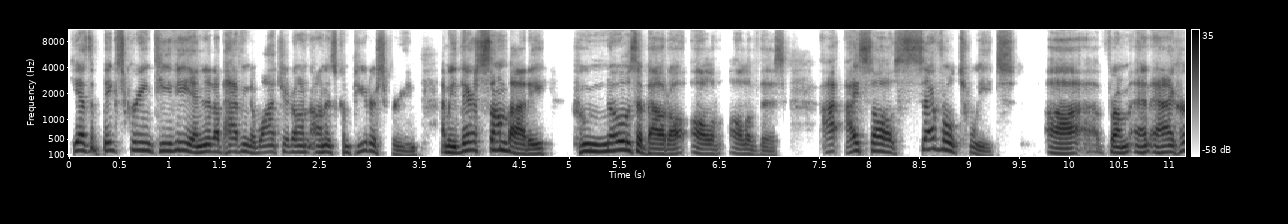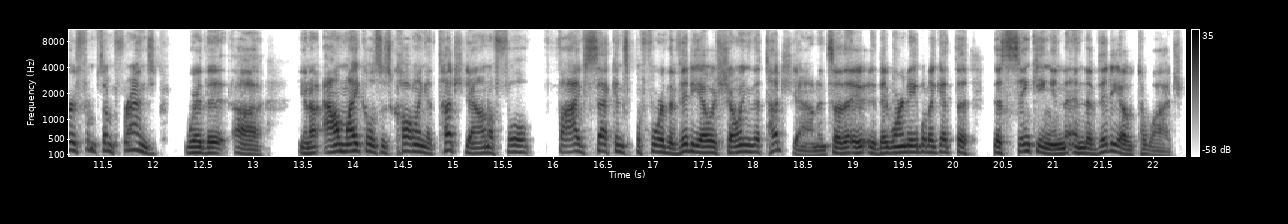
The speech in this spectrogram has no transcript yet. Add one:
he has a big screen TV. Ended up having to watch it on on his computer screen. I mean, there's somebody who knows about all, all of all of this. I, I saw several tweets uh, from and, and, I heard from some friends where the uh, you know Al Michaels is calling a touchdown a full five seconds before the video is showing the touchdown, and so they, they weren't able to get the the syncing and, the video to watch.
